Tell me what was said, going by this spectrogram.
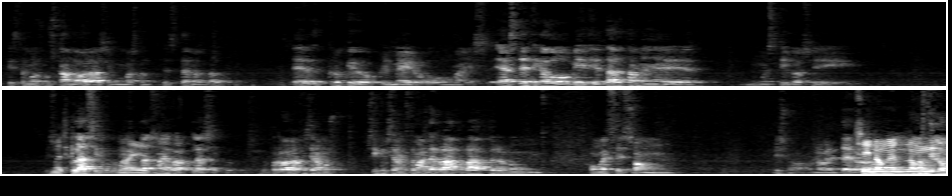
que estamos buscando ahora así bastantes temas e tal. Eh, creo que o primeiro o máis, E a estética do vídeo e tal tamén é un estilo así máis clásico, máis máis rap clásico. Pero agora fixéramos, si sí que fixéramos temas de rap, rap, pero non con ese son Iso, noventero. Sí, non, é, non, non,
